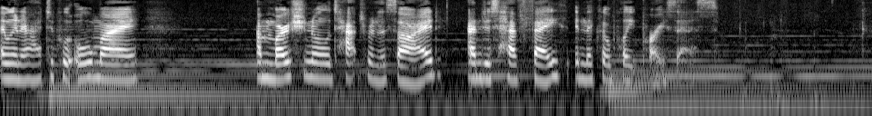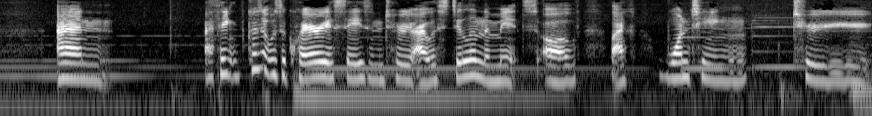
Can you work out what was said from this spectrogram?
I'm going to have to put all my emotional attachment aside and just have faith in the complete process. And I think because it was Aquarius season too, I was still in the midst of like wanting to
